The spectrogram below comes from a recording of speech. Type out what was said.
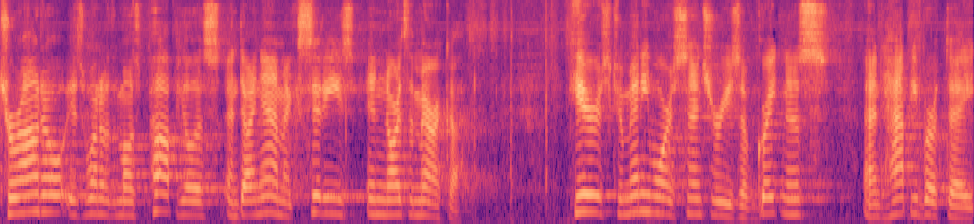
Toronto is one of the most populous and dynamic cities in North America. Here's to many more centuries of greatness and happy birthday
